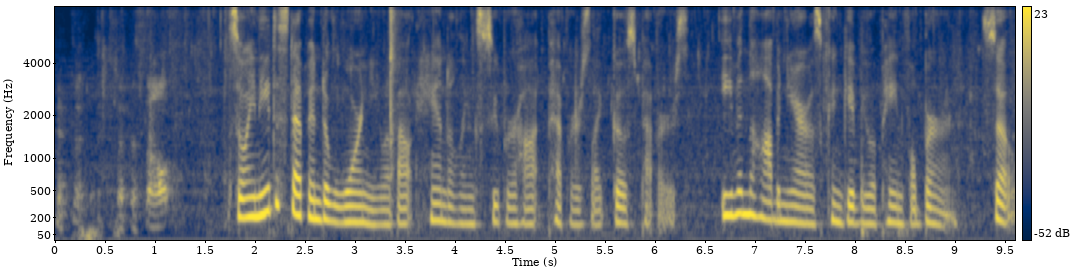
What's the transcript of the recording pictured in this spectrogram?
with the salt. So I need to step in to warn you about handling super hot peppers like ghost peppers. Even the habaneros can give you a painful burn. So,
